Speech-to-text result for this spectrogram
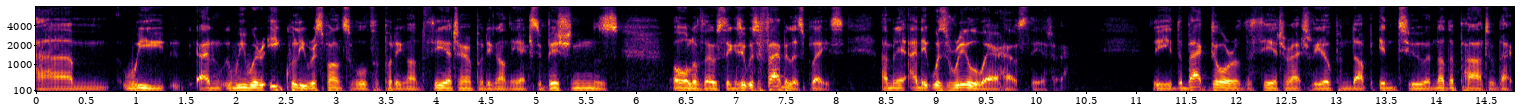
Um, we and we were equally responsible for putting on theatre, putting on the exhibitions, all of those things. It was a fabulous place. I mean, and it was real warehouse theatre. The the back door of the theatre actually opened up into another part of that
